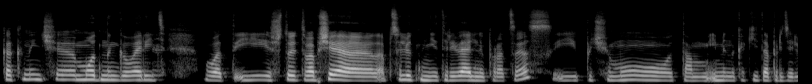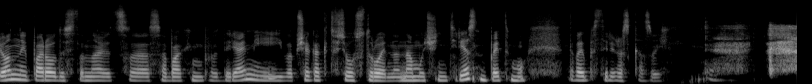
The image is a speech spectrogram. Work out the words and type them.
как нынче модно говорить. Вот, и что это вообще абсолютно нетривиальный процесс, и почему там именно какие-то определенные породы становятся собаками-поводырями, и вообще как это все устроено. Нам очень интересно, поэтому давай быстрее рассказывай.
